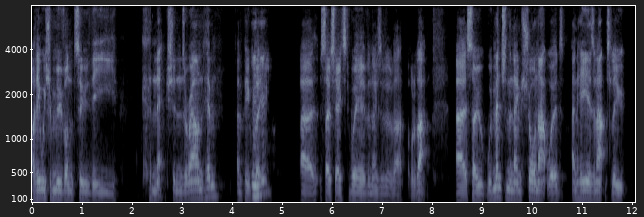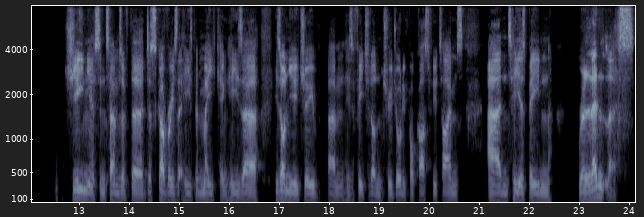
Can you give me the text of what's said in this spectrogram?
I think we should move on to the connections around him and the people that Mhm. he uh, associated with and those of that, all of that. Uh, so we mentioned the name Shaun Attwood, and he is an absolute genius in terms of the discoveries that he's been making. He's uh he's on YouTube. Um, he's featured on True Geordie podcast a few times, and he has been relentless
